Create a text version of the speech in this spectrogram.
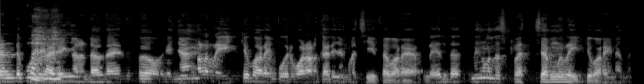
രണ്ട് മൂന്ന് കാര്യങ്ങളുണ്ട്. അതായത് ഇപ്പൊ ഞങ്ങളെ റേറ്റ് പറയുമ്പോൾ ഒരുപാട് ആൾക്കാർ ഞങ്ങളെ ചീത്ത പറയാറുണ്ട്. എന്താ നിങ്ങൾ എന്താ സ്ട്രെച്ചറിന് റേറ്റ് പറയണത്.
